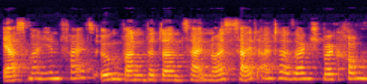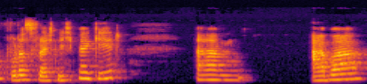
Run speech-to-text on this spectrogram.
Erstmal jedenfalls. Irgendwann wird dann ein neues Zeitalter, sage ich mal, kommen, wo das vielleicht nicht mehr geht. Ähm, aber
